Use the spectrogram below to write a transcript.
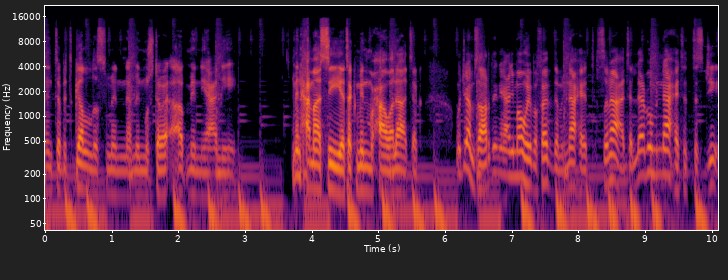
أنت بتقلص من من مستوى من يعني من حماسيتك من محاولاتك. وجيمس هاردن يعني موهبة فذة من ناحية صناعة اللعب ومن ناحية التسجيل.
